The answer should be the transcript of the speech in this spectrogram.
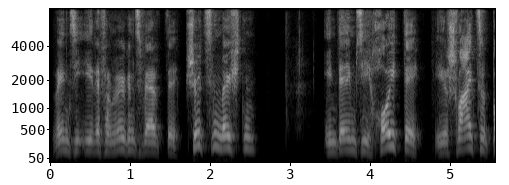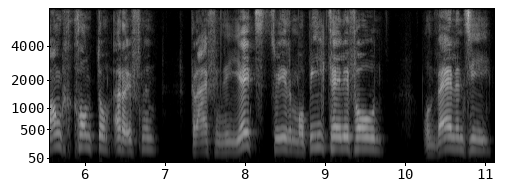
wenn Sie Ihre Vermögenswerte schützen möchten, indem Sie heute Ihr Schweizer Bankkonto eröffnen, greifen Sie jetzt zu Ihrem Mobiltelefon und wählen Sie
